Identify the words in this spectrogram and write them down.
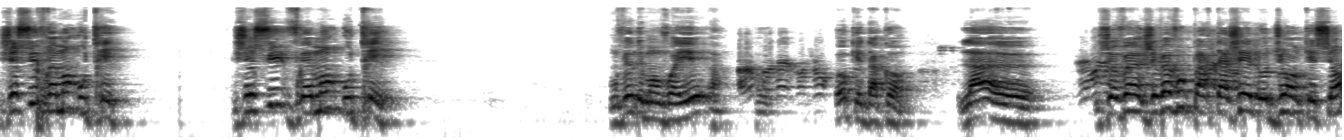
je suis vraiment outré. Je suis vraiment outré. On vient de m'envoyer... Ah. Ok, d'accord. Là, euh, je, vais, vous partager l'audio en question.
